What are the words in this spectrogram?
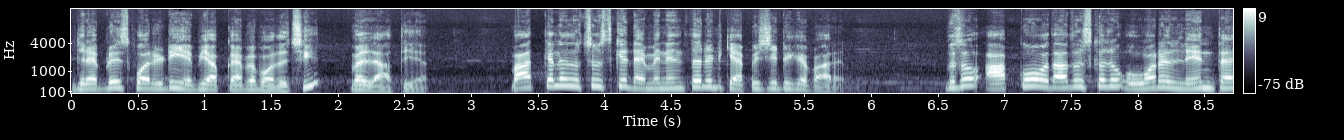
ग्रेबरेज क्वालिटी ये भी आपको यहाँ पे बहुत अच्छी मिल जाती है। बात करें दोस्तों इसके डायमेंशन एंड कैपेसिटी के बारे में। दोस्तों, आपको बता दो, इसका जो ओवरऑल लेंथ है,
